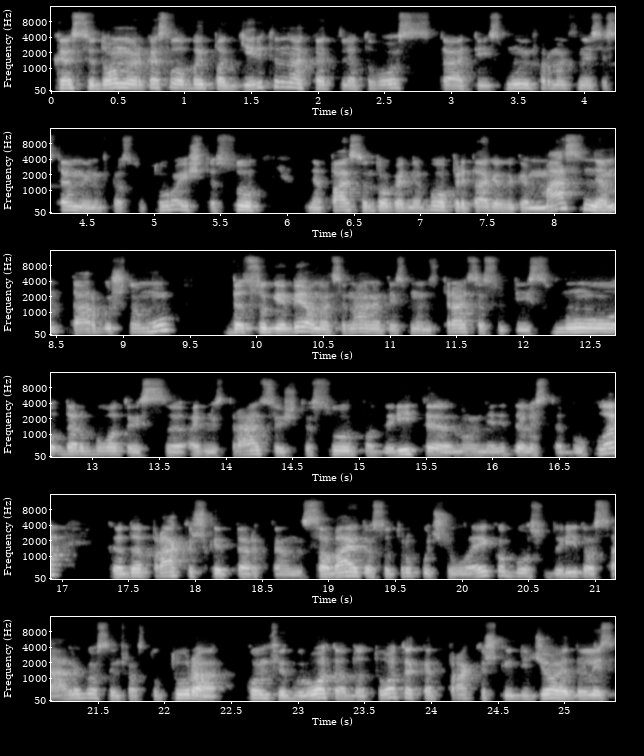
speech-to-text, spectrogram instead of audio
Kas įdomu ir kas labai pagirtina, kad Lietuvos ta teismų informacinė sistema ir infrastruktūra iš tiesų, nepaisant to, kad nebuvo pritaikyta tokiam masiniam darbui iš namų, bet sugebėjo nacionalinė teismų administracija su teismų darbuotojais administracijų iš tiesų padaryti nu, nedidelį stebuklą kada praktiškai per ten savaitę su trupučiu laiko buvo sudarytos sąlygos, infrastruktūra konfigūruota, adaptuota, kad praktiškai didžioji dalis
